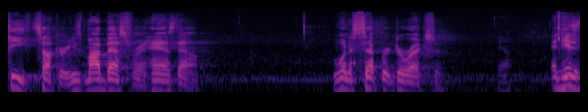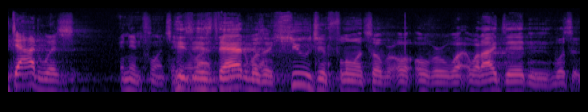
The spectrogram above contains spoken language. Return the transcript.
Keith Tucker, he's my best friend, hands down. We went a separate direction. Yeah. And his dad was an influence in His, his dad was Yeah. a huge influence over, over what, what I did and was a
